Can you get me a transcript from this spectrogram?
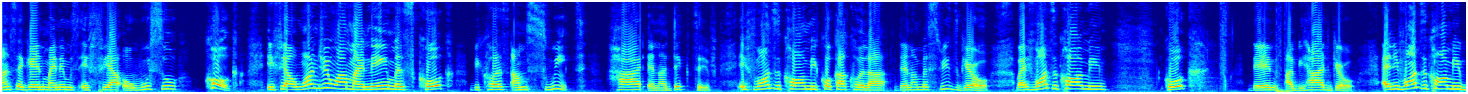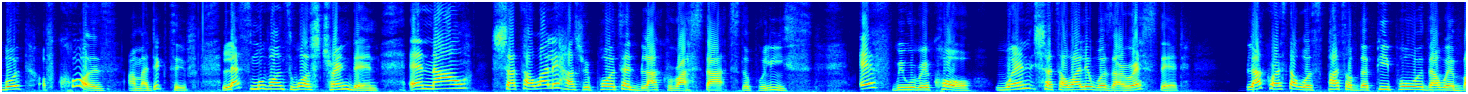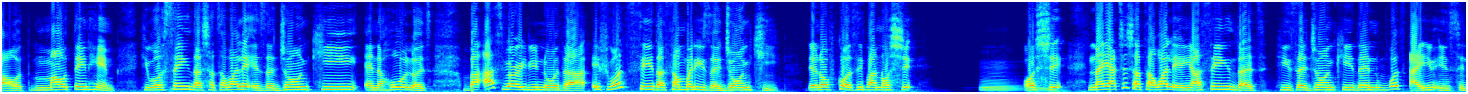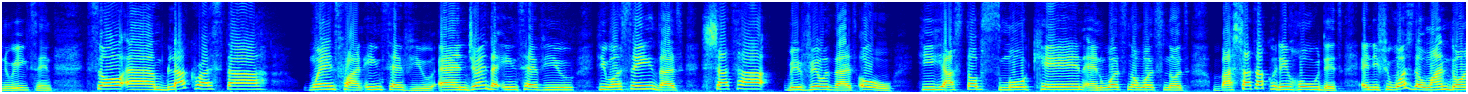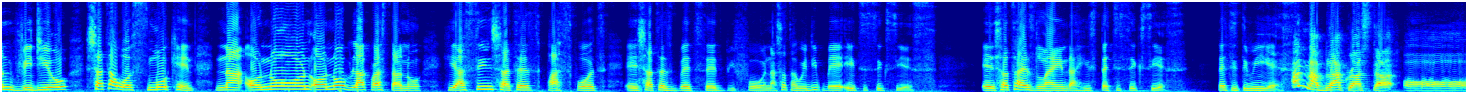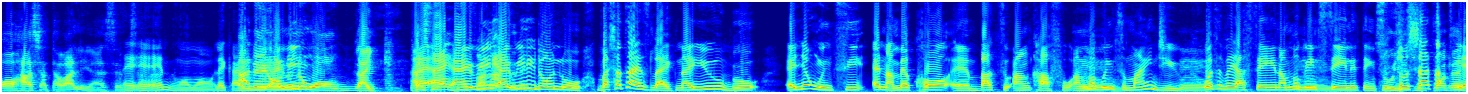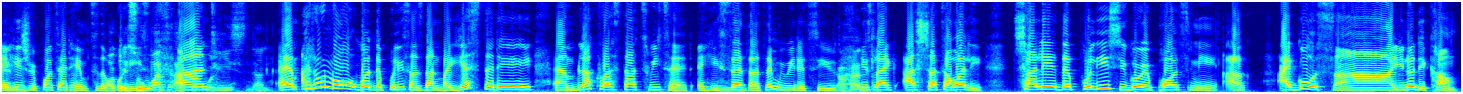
Once again, my name is Efia Owusu Coke. If you are wondering why my name is Coke, because I'm sweet, hard, and addictive. If you want to call me Coca-Cola, then I'm a sweet girl. But if you want to call me Coke, then I'll be hard girl. And if you want to call me both, of course, I'm addictive. Let's move on to what's trending. And now, Shatta Wale has reported Black Rasta to the police. If we will recall, when Shatta Wale was arrested, Black Rasta was part of the people that were about mouthing him. He was saying that Shatta Wale is a junkie and a whole lot. But as we already know that if you want to say that somebody is a junkie, then of course, if I know shit, mm. or shit. Now you're Shatta Wale and you're saying that he's a junkie, then what are you insinuating? So um, Black Rasta went for an interview and during the interview, he was saying that Shatta revealed that, oh, he has stopped smoking and what's not, what's not. But Shatta couldn't hold it. And if you watch the one done video, Shatta was smoking. Now, or no, or no Black Rasta, no. He has seen Shatta's passport and Shatta's birth cert before. Now, Shatta already bear 86 years. And Shatta is lying that he's 36 years. 33 years. I'm not Black Rasta or or, or has Shatta Wale as eh, eh, eh, like I, I, I really know like I, I, I really I really don't know. But Shatta is like now you bro enye wunti and I call um, back to Ankafo. I'm mm. not going to mind you. Mm. Whatever you're saying, I'm not mm. going to say anything. So, so Shatta, yeah, him. he's reported him to the okay, police. So what has and, the police done? Um, I don't know what the police has done, but yesterday, um, Black Rasta tweeted and he mm. said that. Let me read it to you. Uh -huh. He's like, as Shatawale, Charlie, the police, you go report me. I, I go, sir, you know they come.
